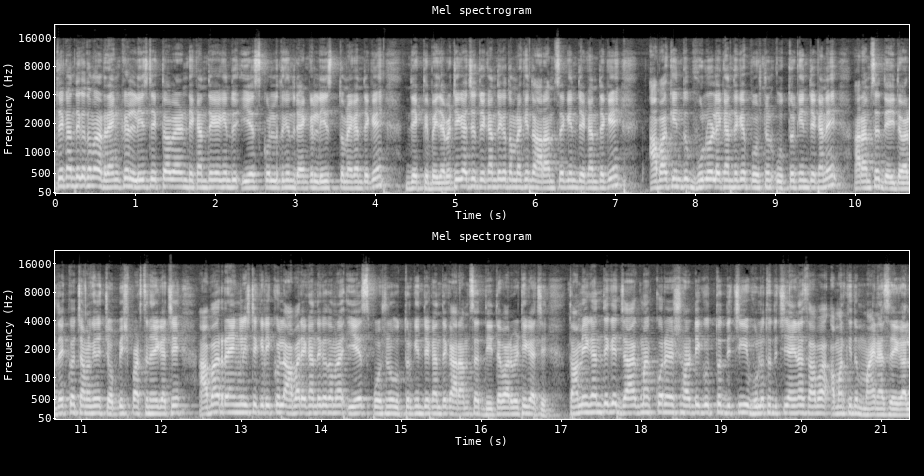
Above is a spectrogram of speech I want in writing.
তো এখান থেকে তোমরা র্যাঙ্কের লিস্ট দেখতে পাবে অ্যান্ড এখান থেকে কিন্তু ইয়েস করলে তো কিন্তু র্যাঙ্কের লিস্ট তোমরা এখান থেকে দেখতে পেয়ে যাবে, ঠিক আছে? তো এখান থেকে তোমরা কিন্তু আরামসে কিন্তু এখান থেকে, আবার কিন্তু ভুল হলে এখান থেকে প্রশ্নের উত্তর কিন্তু এখানে আরামসে দিয়ে দিতে পারো। দেখতে পাচ্ছ, আমার কিন্তু চব্বিশ পার্সেন্ট হয়ে গেছে। আবার র্যাঙ্ক লিস্টে ক্লিক করলে আবার এখান থেকে তোমরা ইয়েস প্রশ্নের উত্তর কিন্তু এখান থেকে আরামসে দিতে পারবে, ঠিক আছে? তো আমি এখান থেকে জাগ মাক করে সঠিক উত্তর দিচ্ছি কি ভুল উত্তর দিচ্ছি জানি না আবার আমার কিন্তু মাইনাস হয়ে গেল।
